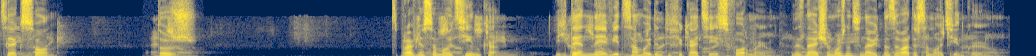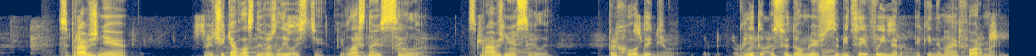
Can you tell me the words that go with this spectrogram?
Це як сон. Тож справжня самооцінка йде не від самоідентифікації з формою. Не знаю, чи можна це навіть називати самооцінкою. Справжнє відчуття власної важливості і власної сили, справжньої сили, приходить, коли ти усвідомлюєш собі цей вимір, який не має форми.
